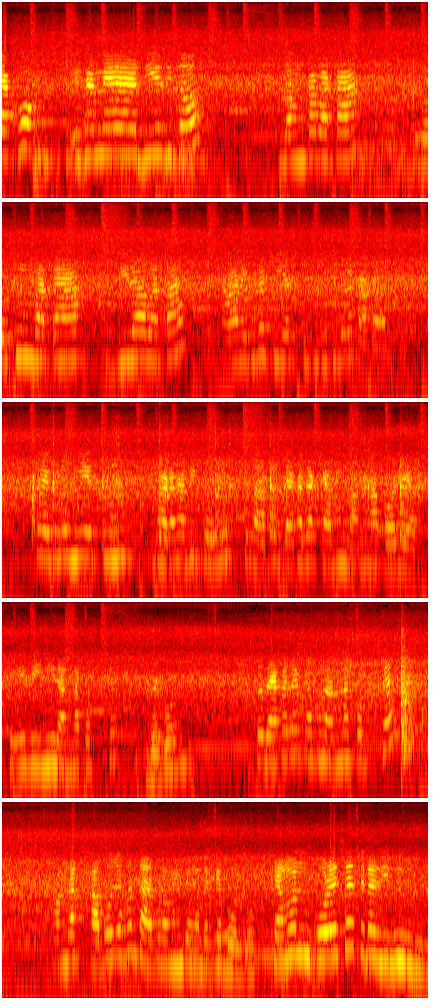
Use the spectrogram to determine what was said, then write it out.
দেখো এখানে দিয়ে দিত লঙ্কা বাটা রসুন বাটা জিরা বাটা আর এখানে পেঁয়াজ কুচি কুচি করে কাটা আছে। তো এগুলো নিয়ে একটু ঘাটাঘাটি করব তো তারপর দেখা যাক কেমন রান্না করে আজকে এই দিনই রান্না করছে। দেখুন। তো দেখা যাক কেমন রান্না করছে। আমরা খাব যখন তারপর আমি তোমাদেরকে বলব। কেমন করেছে সেটা রিভিউ দিব।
